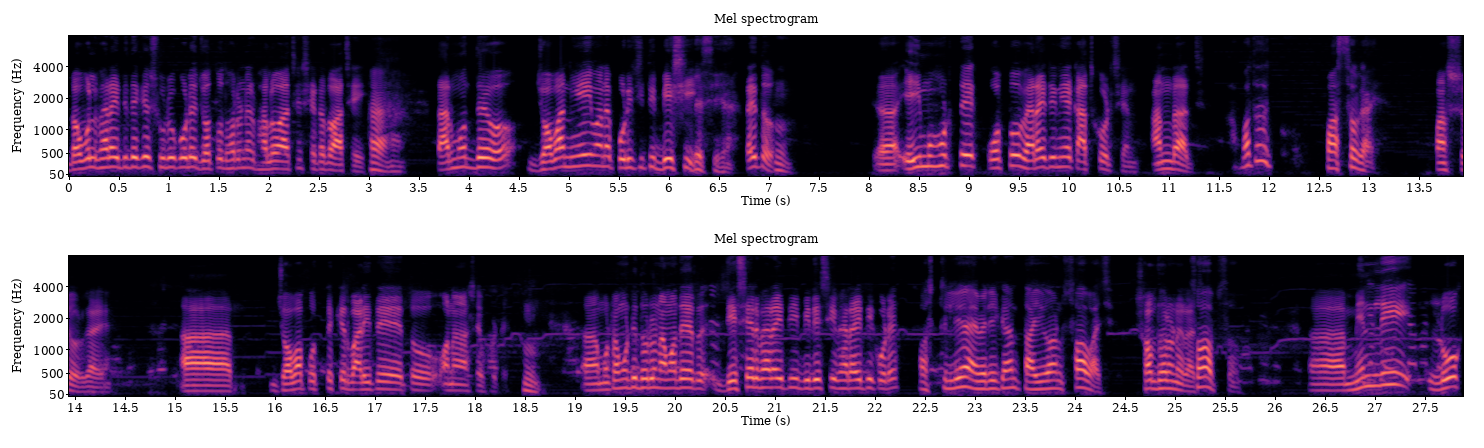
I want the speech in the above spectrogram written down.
ডবল ভ্যারাইটি থেকে শুরু করে যত ধরনের ভালো আছে সেটা তো আছেই। হ্যাঁ হ্যাঁ। তার মধ্যেও জবা নিয়েই মানে পরিচিতি বেশি বেশি হ্যাঁ। তাই তো? এই মুহূর্তে কত ভ্যারাইটি নিয়ে কাজ করছেন? আন্দাজ? আপাতত পাঁচশো গায়ে। পাঁচশোর গায়ে। আর জবা প্রত্যেকের বাড়িতে তো অনায়াসে। আহ, মোটামুটি ধরুন আমাদের দেশের ভ্যারাইটি বিদেশি ভ্যারাইটি করে অস্ট্রেলিয়া আমেরিকান তাইওয়ান সব আছে। সব ধরনের আছে? সব সব। মেনলি লোক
